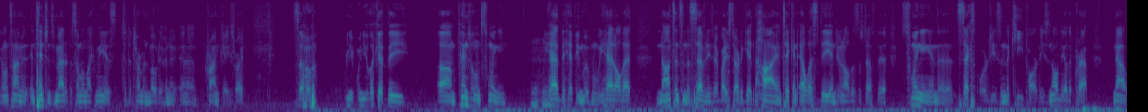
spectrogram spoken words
the only time intentions matter to someone like me is to determine motive in a in a crime case, right? So when you when you look at the um, pendulum swinging, we Mhm. had the hippie movement, we had all that nonsense in the 70s. Everybody started getting high and taking LSD and doing all this other stuff, the swinging and the sex orgies and the key parties and all the other crap. Now,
